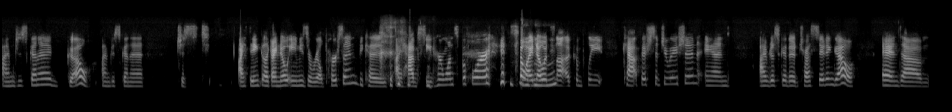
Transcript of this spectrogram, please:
I'm just gonna go. I'm just gonna just I think like I know Amy's a real person because I have seen her once before. so mm-hmm. I know it's mm-hmm. not a complete catfish situation and I'm just gonna trust it and go. And um,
